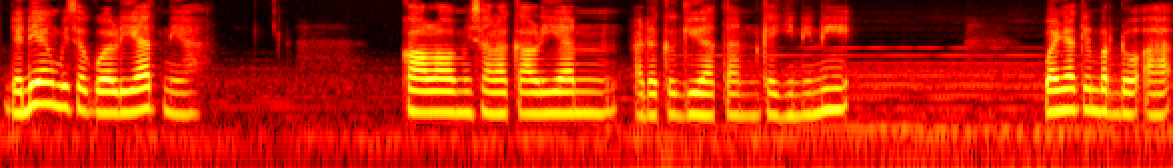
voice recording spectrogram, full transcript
Jadi yang bisa gue lihat nih ya, kalau misalnya kalian ada kegiatan kayak gini nih, banyakin berdoa,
